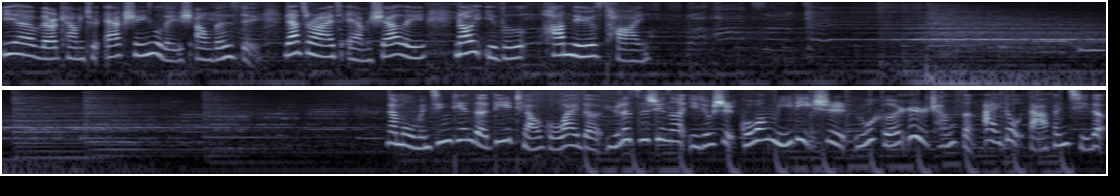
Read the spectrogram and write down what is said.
Yeah, welcome to Action English on Wednesday. That's right, I'm Shelly. Now is hot news time. 那么我们今天的第一条国外的娱乐资讯呢，也就是国王迷弟是如何日常粉爱豆达芬奇的。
